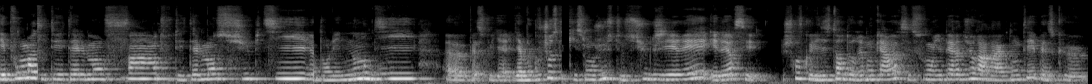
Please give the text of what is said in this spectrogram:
Et pour moi, tout est tellement fin, tout est tellement subtil dans les non-dits, euh, parce qu'il y y a beaucoup de choses qui sont juste suggérées. Et d'ailleurs, c'est, je trouve que les histoires de Raymond Carver, c'est souvent hyper dur à raconter parce que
